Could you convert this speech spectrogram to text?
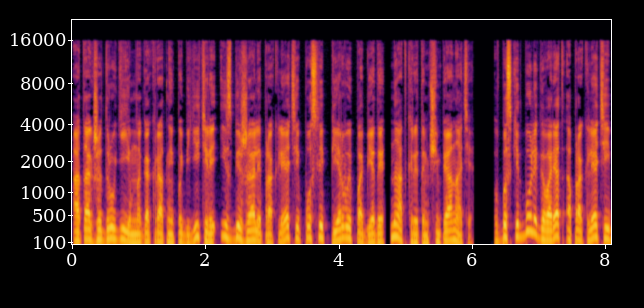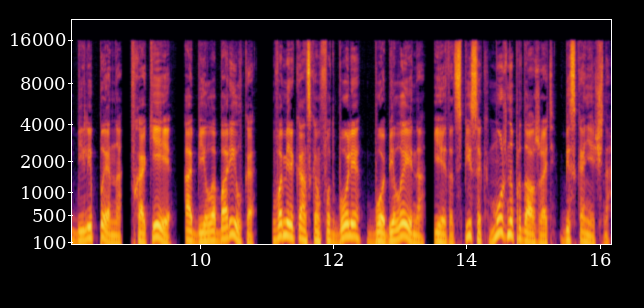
а также другие многократные победители избежали проклятия после первой победы на открытом чемпионате. В баскетболе говорят о проклятии Билли Пенна, в хоккее – о Билла Барилка, в американском футболе – Бобби Лейна, и этот список можно продолжать бесконечно.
